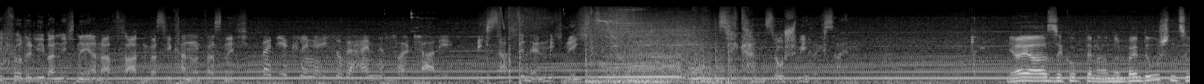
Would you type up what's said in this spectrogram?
Ich würde lieber nicht näher nachfragen, was sie kann und was nicht. Bei dir klinge ich so geheimnisvoll, Charlie. Ich sagte, nenn mich nicht. Sie kann so schwierig sein. Ja, ja, sie guckt den anderen beim Duschen zu.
